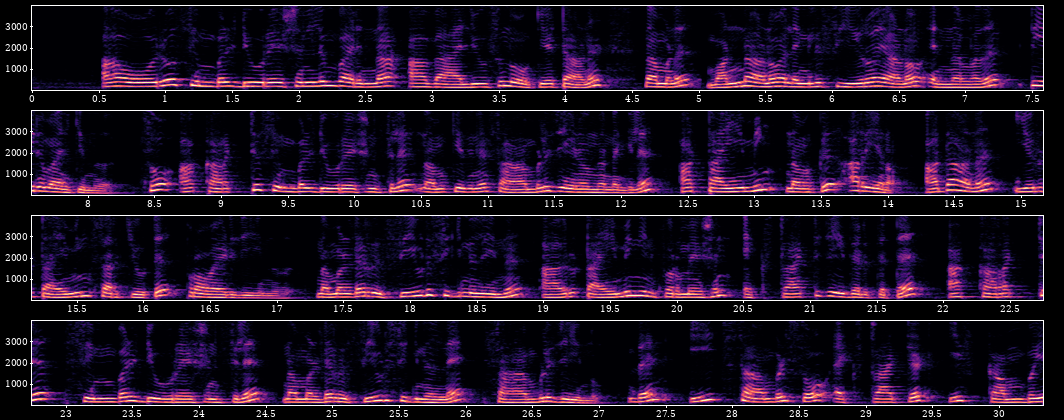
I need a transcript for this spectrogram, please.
ആ ഓരോ സിമ്പിൾ ഡ്യൂറേഷനിലും വരുന്ന ആ വാല്യൂസ് നോക്കിയിട്ടാണ് നമ്മൾ വൺ ആണോ അല്ലെങ്കിൽ സീറോ ആണോ എന്നുള്ളത് തീരുമാനിക്കുന്നത്. സോ ആ കറക്റ്റ് സിമ്പിൾ ഡ്യൂറേഷൻസിൽ നമുക്ക് ഇതിനെ സാമ്പിൾ ചെയ്യണമെന്നുണ്ടെങ്കിൽ ആ ടൈമിംഗ് നമുക്ക് അറിയണം. അതാണ് ഈ ഒരു ടൈമിംഗ് സർക്യൂട്ട് പ്രൊവൈഡ് ചെയ്യുന്നത്. നമ്മളുടെ റിസീവ്ഡ് സിഗ്നലിൽ നിന്ന് ആ ഒരു ടൈമിംഗ് ഇൻഫർമേഷൻ എക്സ്ട്രാക്ട് ചെയ്തെടുത്തിട്ട് ആ കറക്റ്റ് സിമ്പിൾ ഡ്യൂറേഷൻസിൽ നമ്മളുടെ റിസീവ്ഡ് സിഗ്നലിനെ സാമ്പിൾ ചെയ്യുന്നു. Then each sample so extracted is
